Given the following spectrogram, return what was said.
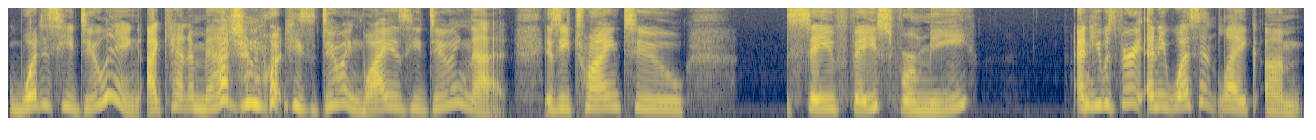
what is he doing? I can't imagine what he's doing. Why is he doing that? Is he trying to save face for me? And he was very, and he wasn't like, um,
